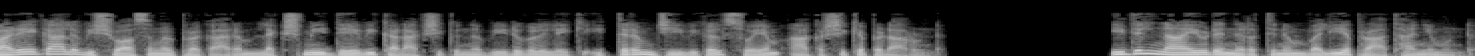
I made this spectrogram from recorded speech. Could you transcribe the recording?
പഴയകാല വിശ്വാസങ്ങൾ പ്രകാരം ലക്ഷ്മി ദേവി കടാക്ഷിക്കുന്ന വീടുകളിലേക്ക് ഇത്തരം ജീവികൾ സ്വയം ആകർഷിക്കപ്പെടാറുണ്ട്. ഇതിൽ നായയുടെ നിറത്തിനും വലിയ പ്രാധാന്യമുണ്ട്.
